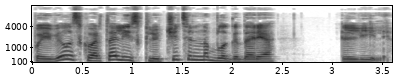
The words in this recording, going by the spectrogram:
появилась в квартале исключительно благодаря Лиле.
